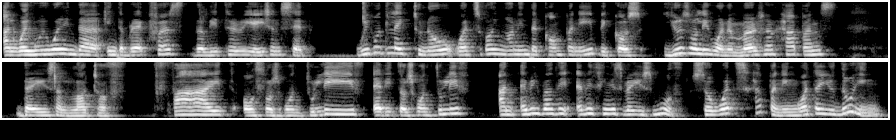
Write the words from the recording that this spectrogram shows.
And when we were in the in the breakfast, the literary agent said, we would like to know what's going on in the company because usually when a merger happens, there is a lot of fight, authors want to leave, editors want to leave, and everybody, everything is very smooth. So what's happening? What are you doing?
